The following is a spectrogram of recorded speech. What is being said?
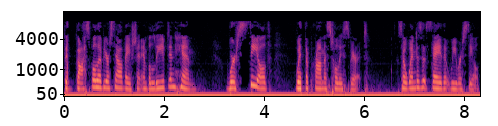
the gospel of your salvation, and believed in him, were sealed with the promised Holy Spirit. So when does it say that we were sealed?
